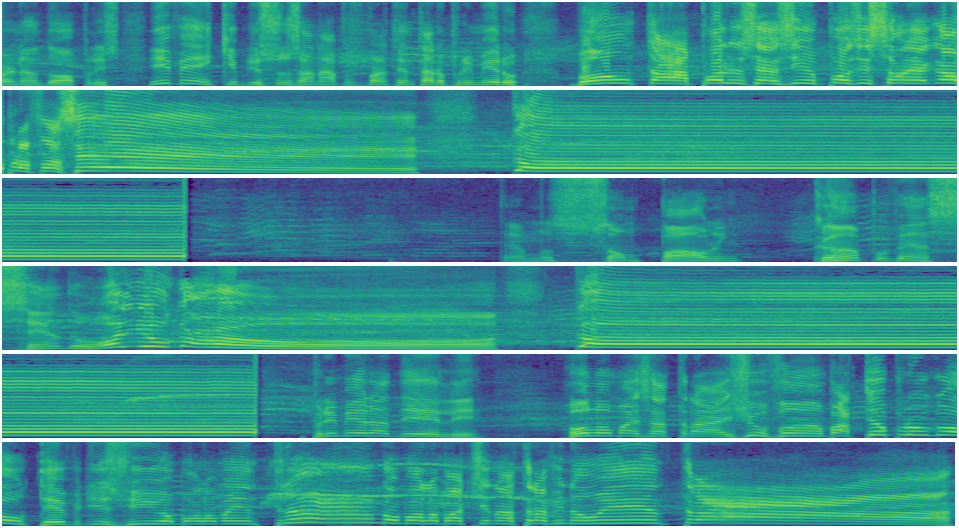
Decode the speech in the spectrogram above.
Fernandópolis. E vem a equipe de Suzanápolis para tentar o primeiro. Bom tapa, olha o Zezinho, posição legal para fazer! Gol! Temos São Paulo em campo vencendo. Olha o gol! Gol! Primeira dele. Rolou mais atrás, Gilvan bateu pro gol, teve desvio, a bola vai entrando, a bola bate na trave, não entra!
